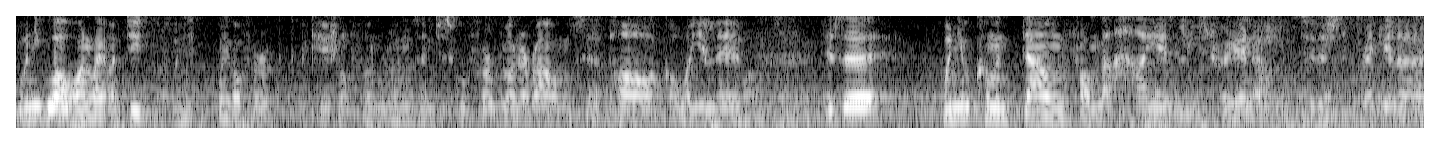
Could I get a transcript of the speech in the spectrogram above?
when you go out on, like, on- do you, when, you, when you go for occasional fun runs and just go for a run around, say, a park or where you live, is there, when you're coming down from that higher elite training to just regular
